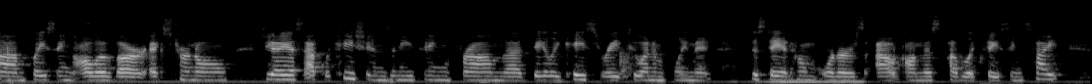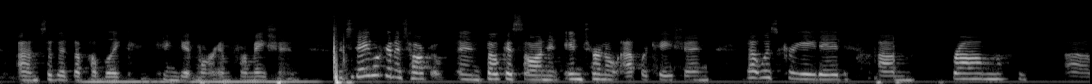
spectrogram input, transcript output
um, placing all of our external GIS applications, anything from the daily case rate to unemployment to stay at home orders out on this public facing site um, so that the public can get more information. But today we're going to talk and focus on an internal application that was created um, from uh,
